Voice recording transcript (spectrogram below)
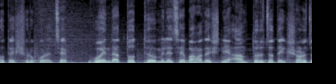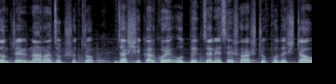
হতে শুরু করেছে। গোয়েন্দা তথ্যেও মিলেছে, বাংলাদেশ নিয়ে আন্তর্জাতিক ষড়যন্ত্রের নানা যোগসূত্র, যা স্বীকার করে উদ্বেগ জানিয়েছে স্বরাষ্ট্র উপদেষ্টাও।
